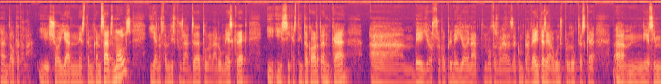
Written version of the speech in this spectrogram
eh, del català. I això ja n'estem cansats molts i ja no estem disposats a tolerar-ho més, crec, i, i sí que estic d'acord en que Uh, bé, jo sóc el primer, jo he anat moltes vegades a comprar Veritas, hi ha alguns productes que, um, diguéssim,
